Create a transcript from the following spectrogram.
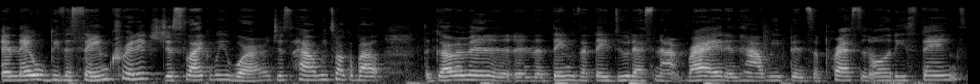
and they will be the same critics just like we were just how we talk about the government and, and, the things that they do that's not right and how we've been suppressed and all of these things.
